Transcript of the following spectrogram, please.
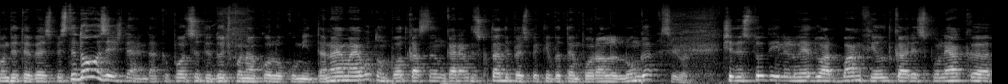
Unde te vezi peste 20 de ani, dacă poți să te duci până acolo cu mintea. Noi am mai avut un podcast în care am discutat de perspectivă temporală lungă Sigur. și de studiile lui Edward Banfield care spunea că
